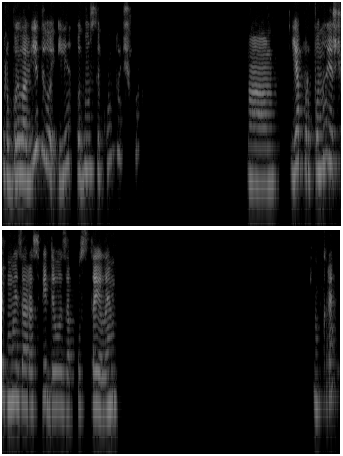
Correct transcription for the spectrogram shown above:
робила відео і одну секундочку. Я пропоную, щоб ми зараз відео запустили окремо.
